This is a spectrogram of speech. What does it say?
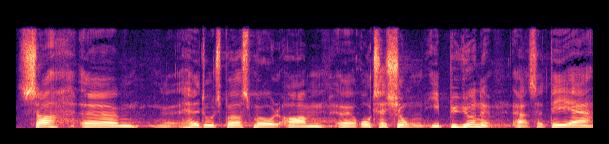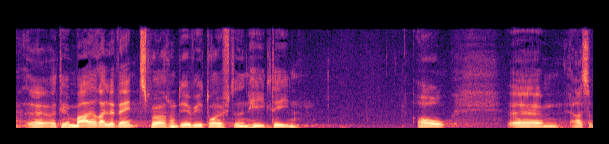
Så øh, havde du et spørgsmål om øh, rotation i byerne. Altså det er, øh, og det er et meget relevant spørgsmål, det har vi drøftet en hel del. Og øh, Øhm, altså,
